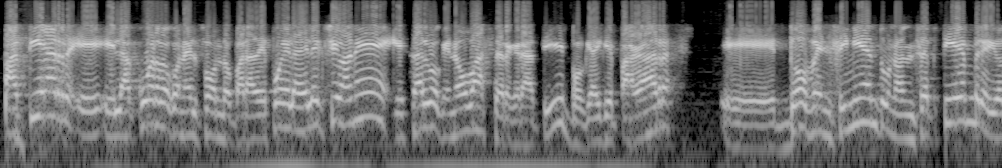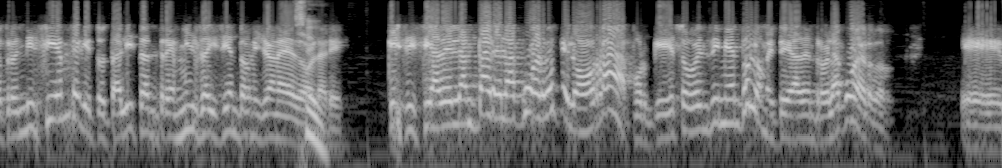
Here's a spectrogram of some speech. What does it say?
Patear el acuerdo con el fondo para después de las elecciones es algo que no va a ser gratis porque hay que pagar eh, dos vencimientos, uno en septiembre y otro en diciembre, que totalizan 3.600 millones de dólares. Que si se adelantara el acuerdo, te lo ahorrás, porque esos vencimientos lo metés adentro del acuerdo. Eh,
